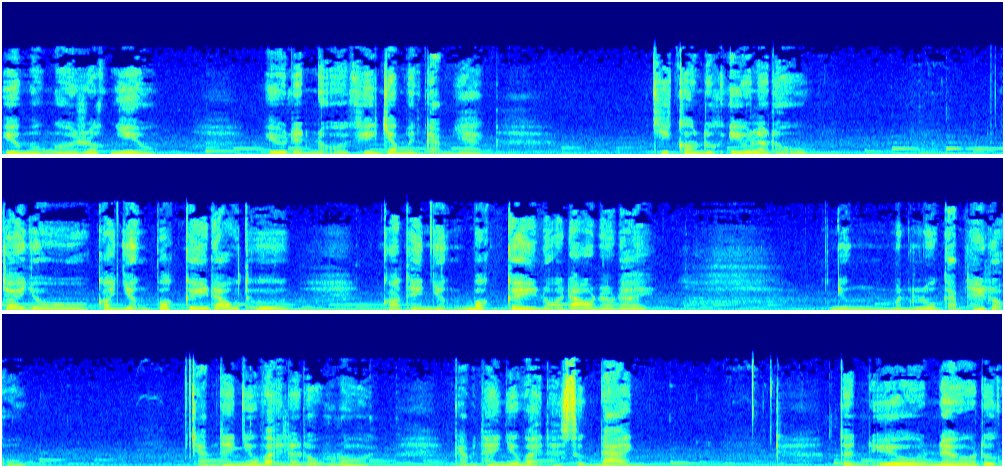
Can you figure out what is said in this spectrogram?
yêu một người rất nhiều. Yêu đến nỗi khiến cho mình cảm giác chỉ cần được yêu là đủ cho dù có những bất kỳ đau thương, có thể những bất kỳ nỗi đau nào đấy, nhưng mình luôn cảm thấy đủ. Cảm thấy như vậy là đủ rồi. Cảm thấy như vậy là xứng đáng. Tình yêu nếu được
